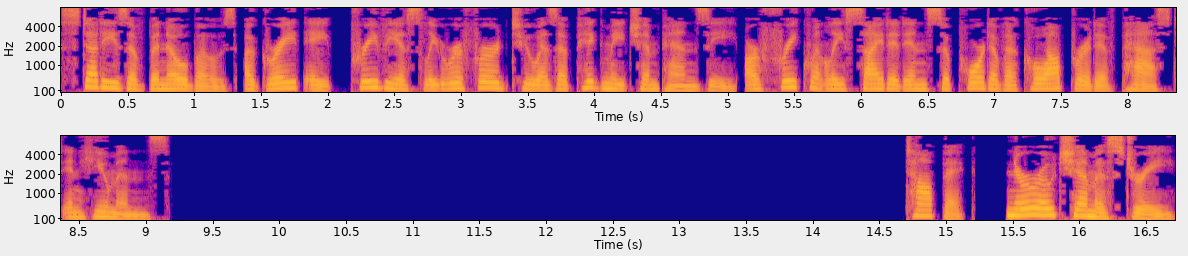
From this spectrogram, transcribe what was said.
Studies of bonobos a great ape previously referred to as a pygmy chimpanzee are frequently cited in support of a cooperative past in humans. Neurochemistry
